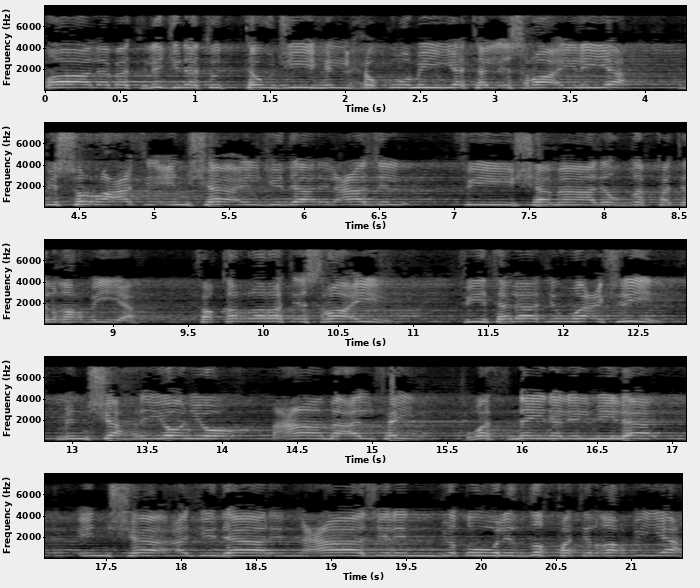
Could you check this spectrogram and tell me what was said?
طالبت لجنة التوجيه الحكومية الإسرائيلية بسرعة إنشاء الجدار العازل في شمال الضفة الغربية فقررت إسرائيل في ثلاث وعشرين من شهر يونيو عام ألفين واثنين للميلاد إنشاء جدار عازل بطول الضفة الغربية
